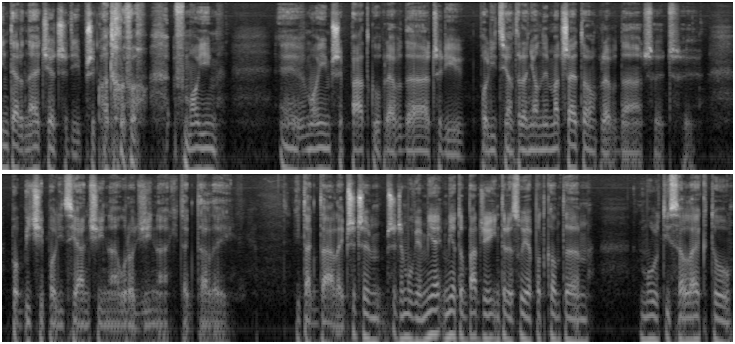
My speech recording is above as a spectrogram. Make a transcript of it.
internecie, czyli przykładowo w moim, y, w moim przypadku, prawda? Czyli policjant raniony maczetą, prawda? Czy, czy pobici policjanci na urodzinach i tak dalej. I tak dalej. Przy czym, przy czym mówię, mnie, mnie to bardziej interesuje pod kątem multiselectu.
